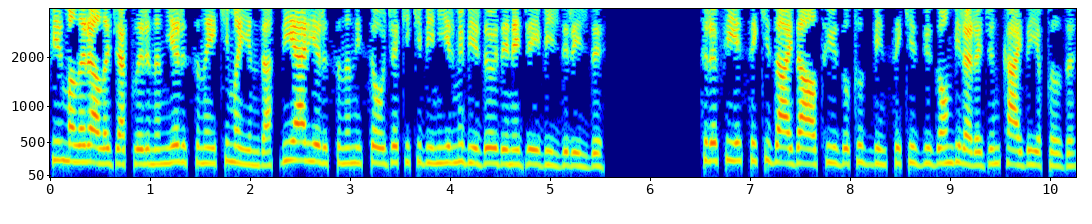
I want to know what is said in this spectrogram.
Firmaları alacaklarının yarısını Ekim ayında, diğer yarısının ise Ocak 2021'de ödeneceği bildirildi. Trafiğe 8 ayda 630.811 aracın kaydı yapıldı.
